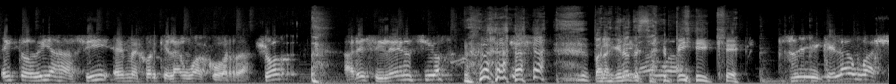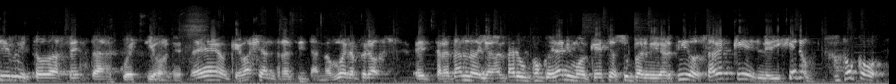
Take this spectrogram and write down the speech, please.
estos días así es mejor que el agua corra. Yo haré silencio. Para que, no te salpique. Sí, que el agua lleve todas estas cuestiones, ¿eh? que vayan transitando. Bueno, pero eh, tratando de levantar un poco el ánimo, que esto es súper divertido. ¿Sabes qué? Le dijeron un poco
